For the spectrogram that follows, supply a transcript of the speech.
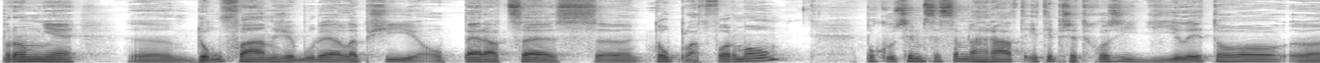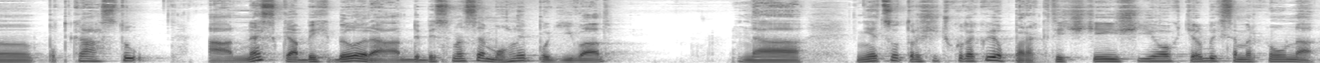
Pro mě eh, doufám, že bude lepší operace s eh, tou platformou. Pokusím se sem nahrát i ty předchozí díly toho eh, podcastu. A dneska bych byl rád, kdybychom se mohli podívat na něco trošičku takového praktičtějšího. Chtěl bych se mrknout na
